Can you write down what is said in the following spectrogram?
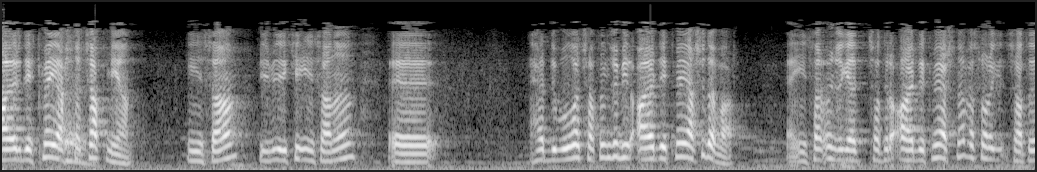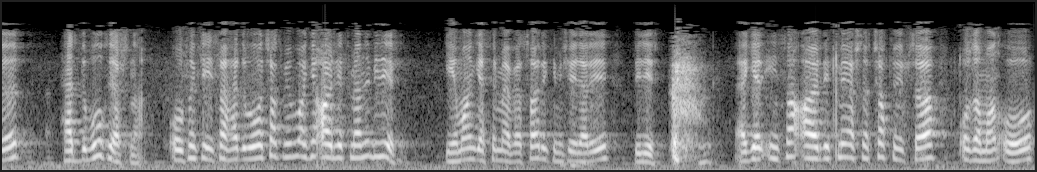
ayırt etmə yaşına çatmayan insan, biz bilirik ki, insanın e, həddi buluğa çatınca bir ayırt etmə yaşı da var. Yəni, insan öncə çatır ayırt etmə yaşına və sonra çatır həddi buluq yaşına. Olsun ki, insan həddi buluğa çatmıyor, lakin ayırt etməni bilir. İman gətirmə və s. kimi şeyləri bilir. Əgər insan ayırt etmə yaşına çatmayıbsa, o zaman o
